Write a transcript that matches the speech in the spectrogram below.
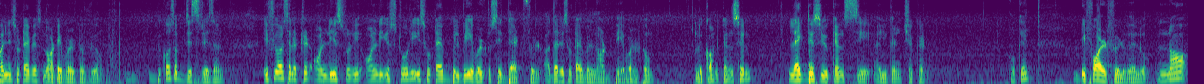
one issue type is not able to view because of this reason. If you are selected only story only story issue type will be able to see that field. Other issue type will not be able to click on cancel. Like this you can see uh, you can check it. Okay? Default field value. Now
